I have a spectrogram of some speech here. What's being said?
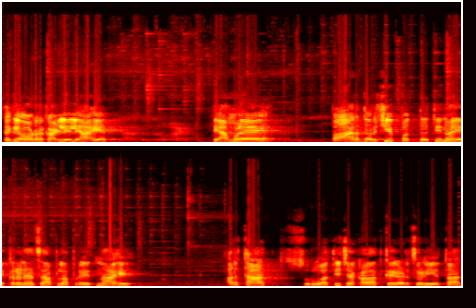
सगळे ऑर्डर काढलेले आहेत. त्यामुळे पारदर्शी पद्धतीनं हे करण्याचा आपला प्रयत्न आहे. अर्थात सुरुवातीच्या काळात काही अडचणी येतात.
